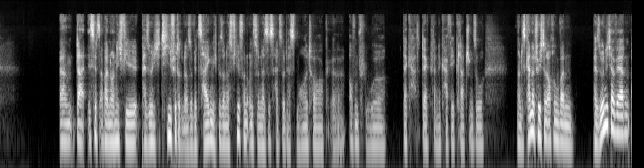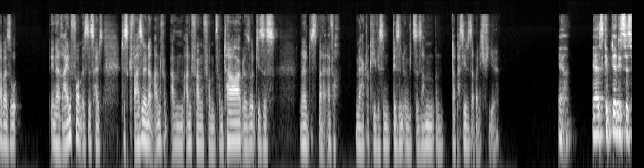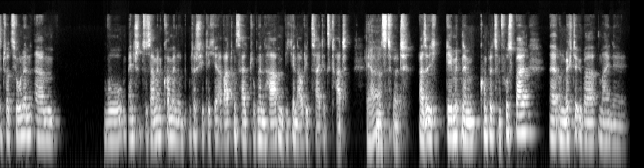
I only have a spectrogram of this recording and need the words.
Ähm, da ist jetzt aber noch nicht viel persönliche Tiefe drin. Also wir zeigen nicht besonders viel von uns, sondern das ist halt so der Smalltalk äh, auf dem Flur, der, der kleine Kaffeeklatsch und so. Und es kann natürlich dann auch irgendwann persönlicher werden, aber so in der Reihenform ist es halt das Quasseln am Anfang, am Anfang vom, vom Tag, also dieses, ne, dass man einfach merkt, okay, wir sind, wir sind irgendwie zusammen und da passiert jetzt aber nicht viel. Ja. Ja, es gibt ja diese Situationen, ähm, wo Menschen zusammenkommen und unterschiedliche Erwartungshaltungen haben, wie genau die Zeit jetzt gerade Ja, genutzt wird. Also ich gehe mit einem Kumpel zum Fußball äh, und möchte über meine,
